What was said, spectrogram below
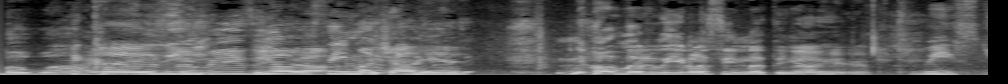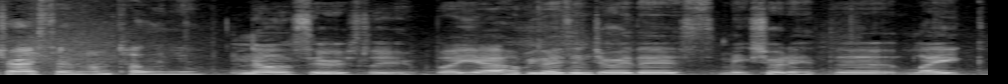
But why? because you, reason, you don't see much out here. no, literally, you don't see nothing out here. Be stressing. I'm telling you. No, seriously. But yeah, I hope you guys enjoy this. Make sure to hit the like.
